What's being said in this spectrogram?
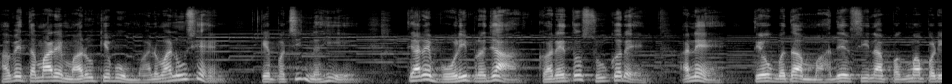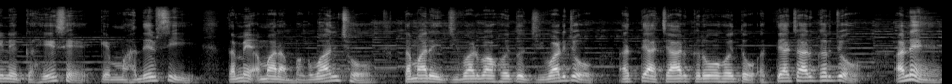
હવે તમારે મારું કેવું માનવાનું છે કે પછી નહીં? ત્યારે ભોળી પ્રજા કરે તો શું કરે? અને તેઓ બધા મહાદેવસિંહના પગમાં પડીને કહે છે કે, મહાદેવસિંહ, તમે અમારા ભગવાન છો. તમારે જીવાડવા હોય તો જીવાડજો, અત્યાચાર કરવો હોય તો અત્યાચાર કરજો. અને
